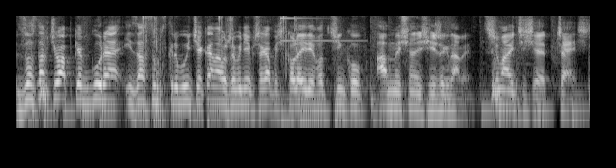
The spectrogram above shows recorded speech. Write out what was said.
Zostawcie łapkę w górę i zasubskrybujcie kanał, żeby nie przegapić kolejnych odcinków, a my się na dzisiaj żegnamy. Trzymajcie się, cześć!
